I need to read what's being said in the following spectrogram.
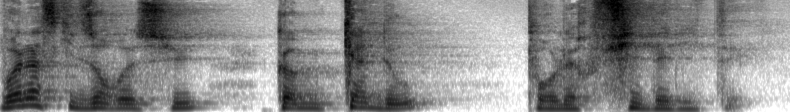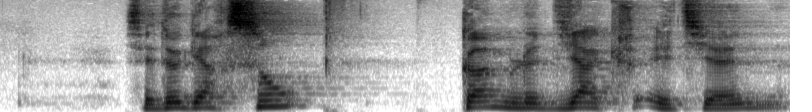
Voilà ce qu'ils ont reçu comme cadeau pour leur fidélité. Ces deux garçons, comme le diacre Étienne,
